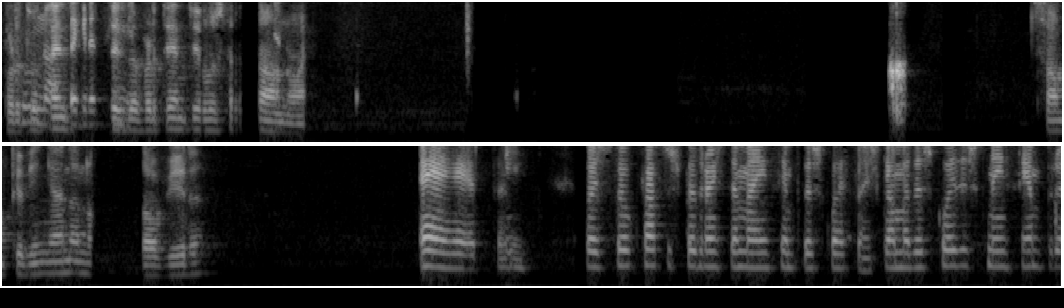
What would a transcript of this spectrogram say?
Porque tu tens, tens a vertente de ilustração, não é? Só um bocadinho, Ana, não está a ouvir? É, tem. Pois sou eu que faço os padrões também sempre das coleções, que é uma das coisas que nem sempre.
